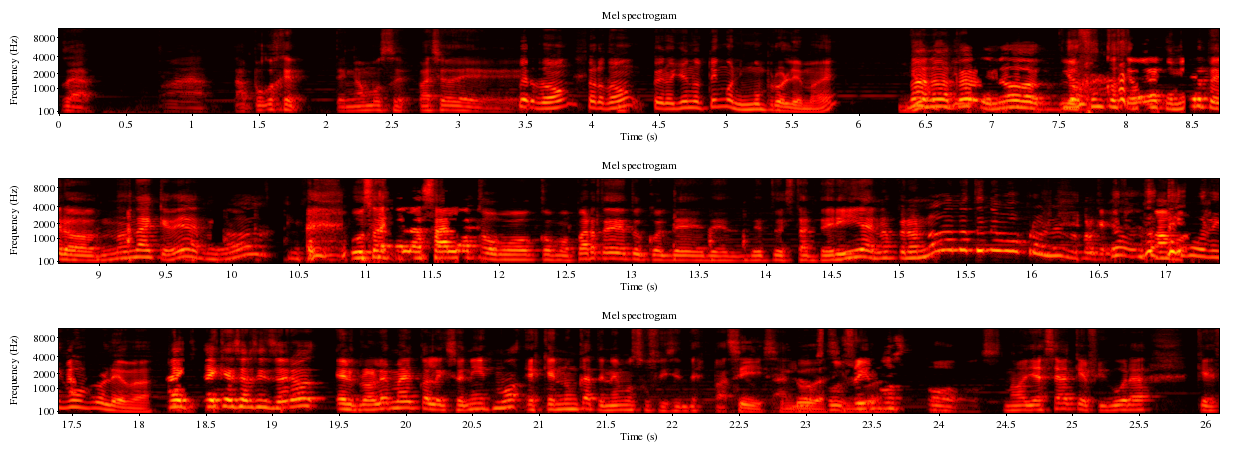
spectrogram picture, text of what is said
o sea ah, tampoco es que tengamos espacio de Perdón, perdón, pero yo no tengo ningún problema, ¿eh? no, Yo- no, claro que no. Los funcos te van a comer, pero no nada que ver, ¿no? Usa ya la sala como, como parte de tu, de, de- de tu estantería, ¿no? Pero no, no tenemos problema, porque No, no vamos, tengo ningún problema. hay, hay que ser sinceros, el problema del coleccionismo es que nunca tenemos suficiente espacio. Sí, sin lo duda, sin Sufrimos todos, ¿no? Ya sea que figura, que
